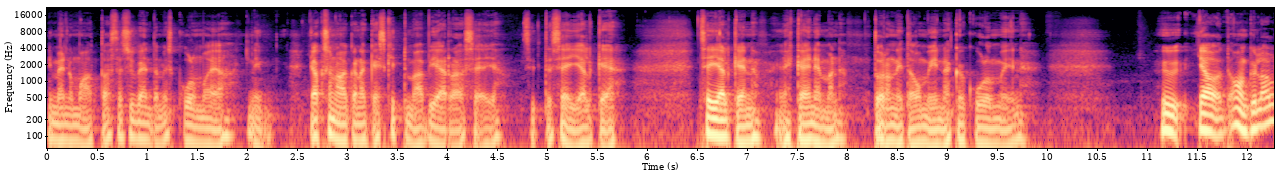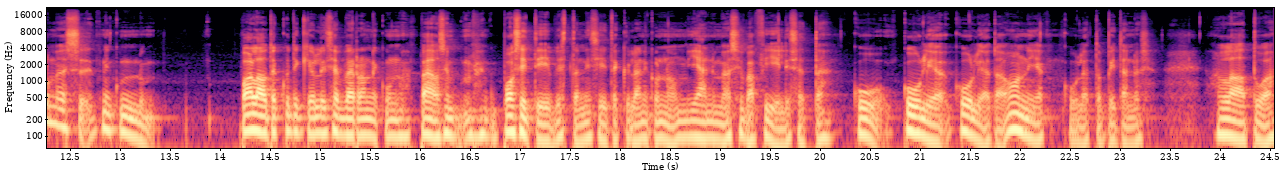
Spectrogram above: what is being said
nimenomaan ottaa sitä syventämiskulmaa ja niin jakson aikana keskittymään vieraaseen ja sitten sen jälkeen, sen jälkeen ehkä enemmän tuoda niitä omiin näkökulmiin. Ja on kyllä ollut myös niin kuin, palaute kuitenkin oli sen verran niin kuin, pääosin niin positiivista, niin siitä kyllä niin kuin, on jäänyt myös hyvä fiilis, että ku, kuulija, kuulijoita on ja kuulijat on pitänyt laatua,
